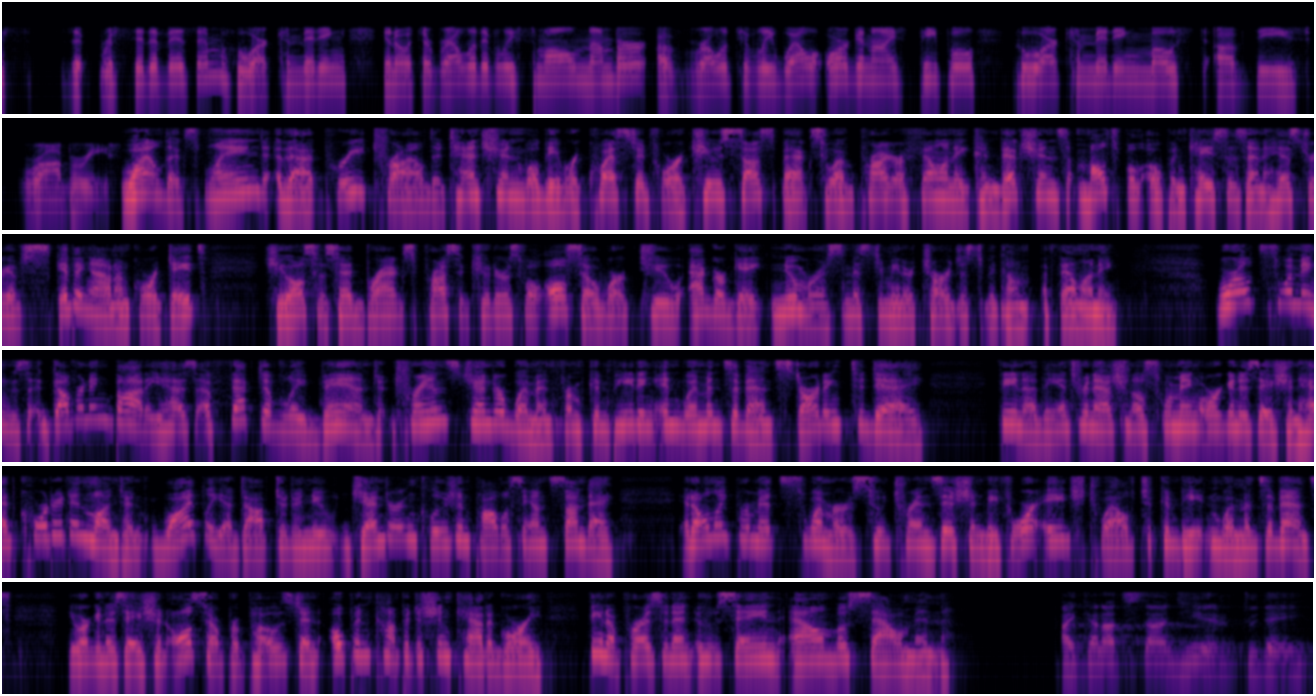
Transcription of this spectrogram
recidivism who are committing, you know, it's a relatively small number of relatively well organized people who are committing most of these robberies. Wylde explained that pre-trial detention will be requested for accused suspects who have prior felony convictions, multiple open cases, and a history of skipping out on court dates. She also said Bragg's prosecutors will also work to aggregate numerous misdemeanor charges to become a felony. World Swimming's governing body has effectively banned transgender women from competing in women's events starting today. FINA, the International Swimming Organization headquartered in London, widely adopted a new gender inclusion policy on Sunday. It only permits swimmers who transition before age 12 to compete in women's events. The organization also proposed an open competition category. FINA President Hussein Al Musallam I cannot stand here today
